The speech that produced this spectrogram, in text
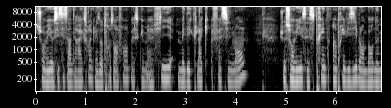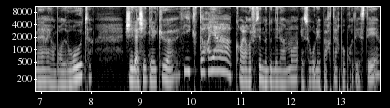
je surveillais aussi ses interactions avec les autres enfants parce que ma fille met des claques facilement. Je surveillais ses sprints imprévisibles en bord de mer et en bord de route. J'ai lâché quelques euh, Victoria quand elle refusait de me donner la main et se roulait par terre pour protester.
